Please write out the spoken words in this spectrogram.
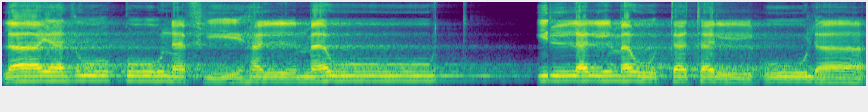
لا يذوقون فيها الموت إلا الموتة الأولى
